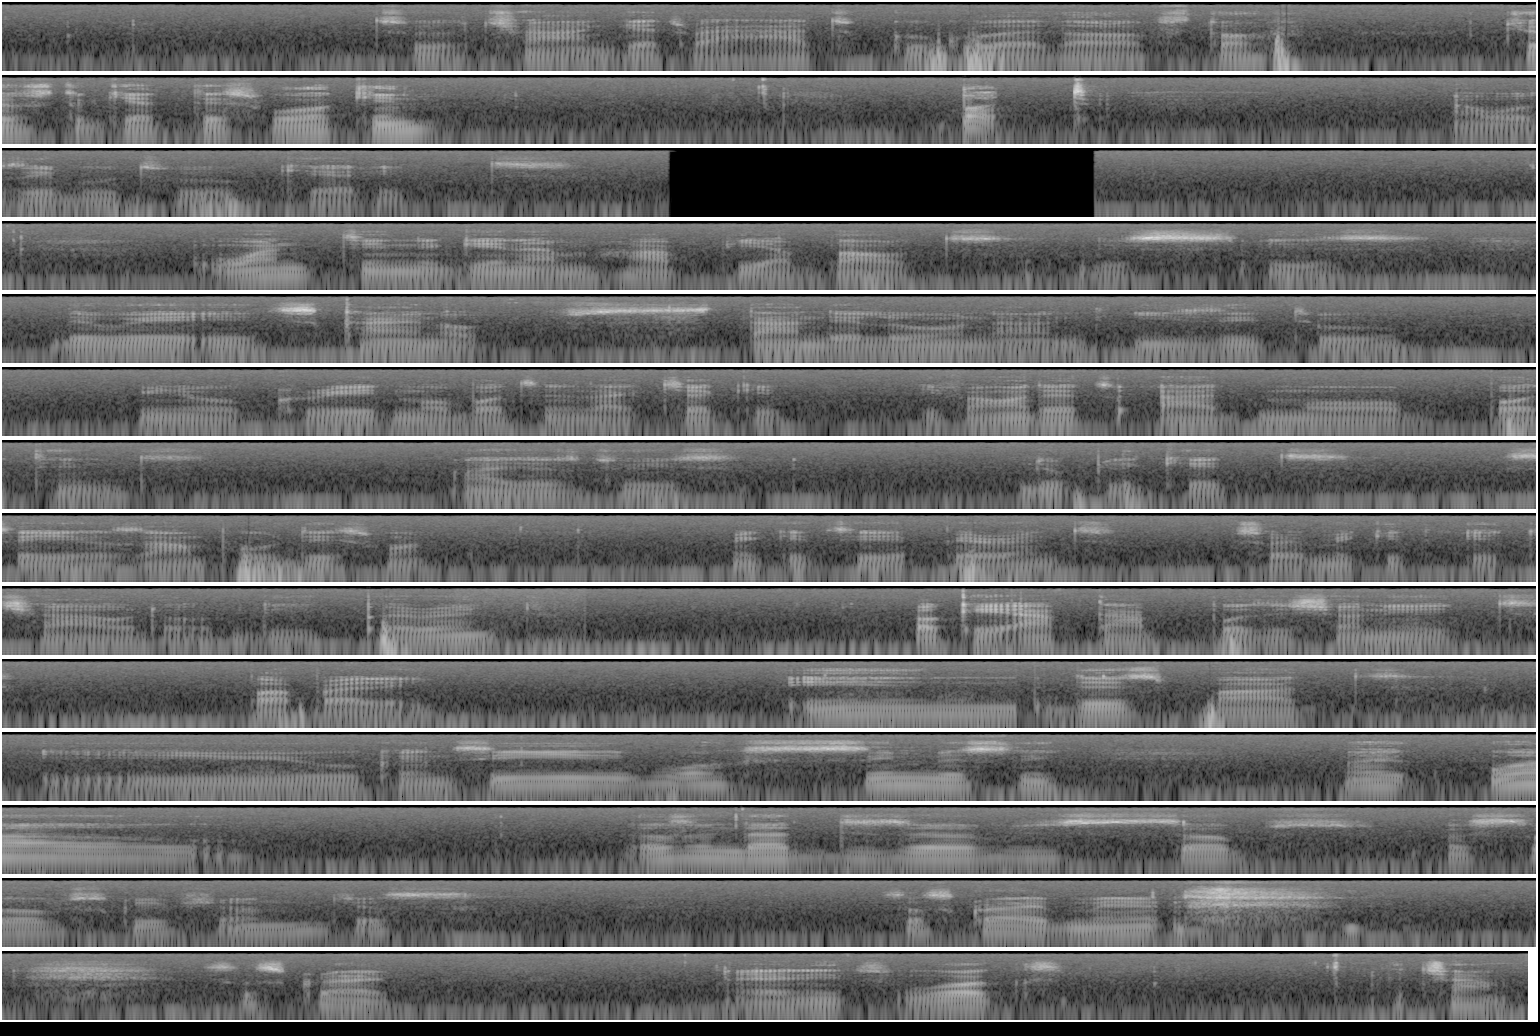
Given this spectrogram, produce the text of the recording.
to try and get right. I had to Google a lot of stuff just to get this working, but I was able to get it. One thing again I'm happy about this is the way it's kind of standalone and easy to you know create more buttons like check it if I wanted to add more buttons I just do is duplicate say example this one make it a parent sorry make it a child of the parent. Okay after position it properly. In this part you can see it works seamlessly. Like wow doesn't that deserve a subs a subscription? Just subscribe man. Subscribe. And it works. A charm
